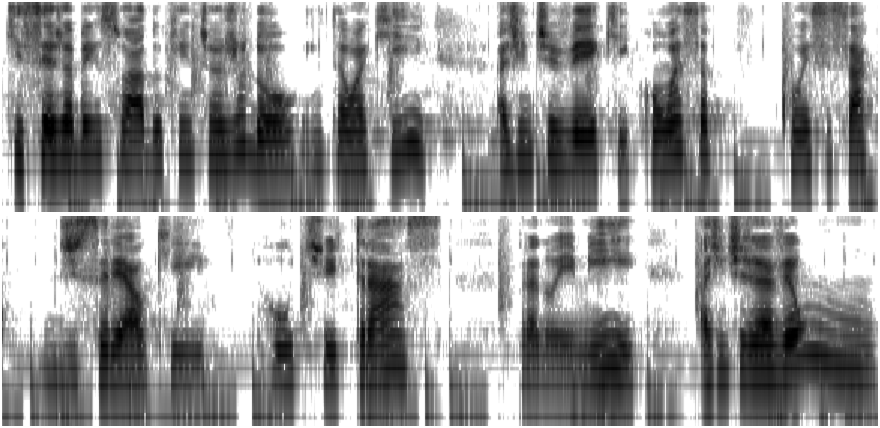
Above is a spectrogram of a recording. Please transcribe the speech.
Que seja abençoado quem te ajudou. Então aqui a gente vê que com essa com esse saco de cereal que Ruth traz para Noemi, a gente já vê um,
